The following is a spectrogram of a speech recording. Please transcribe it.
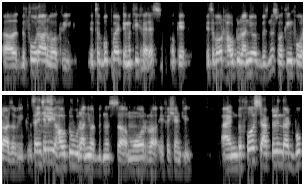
uh, The Four Hour Work Week. It's a book by Timothy Ferriss. Okay, it's about how to run your business working four hours a week. Essentially, how to run your business uh, more uh, efficiently. And the first chapter in that book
